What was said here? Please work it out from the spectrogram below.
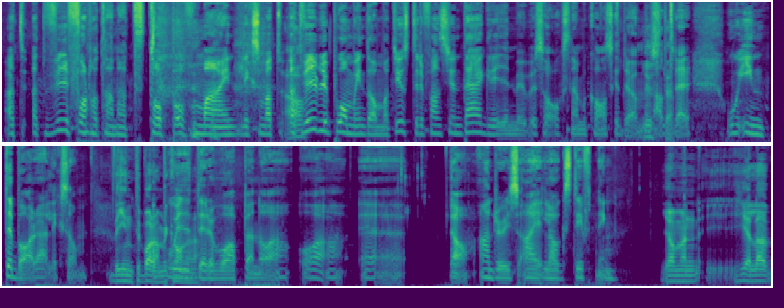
Att, att vi får något annat top of mind, liksom att, Ja. att vi blir påminda om att just det, det fanns ju den där grejen med USA också, den amerikanska drömmen Just och allt det. det där. Och inte bara liksom Det är inte bara amerikanerna. och vapen och, och eh, ja, under his eye-lagstiftning. Ja men hela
